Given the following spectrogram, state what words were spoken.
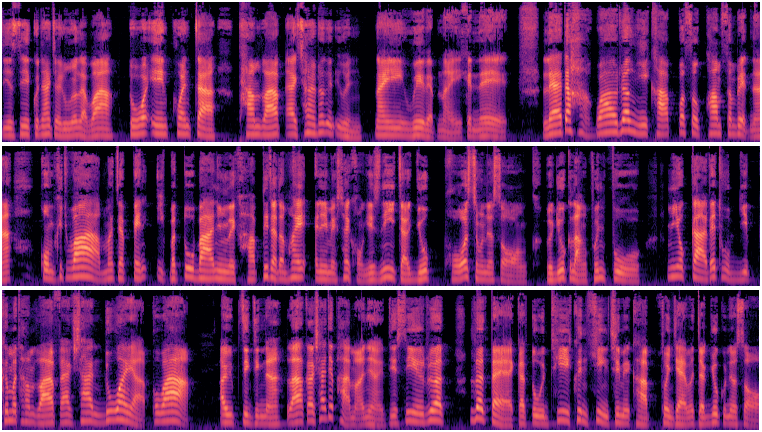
ดิสนีย์ก็น่าจะรู้แล้วแหละว่า ตัวเองควรจะทำไลฟ์แอคชั่นเรื่องอื่นๆ ในเวย์แบบไหนกันแน่ และถ้าหากว่าเรื่องนี้ครับประสบความสำเร็จนะ ผมคิดว่ามันจะเป็นอีกประตูบานหนึ่งเลยครับ ที่จะทำให้แอนิเมชันของดิสนีย์จากยุคโพสต์มันสองหรือยุคหลังฟื้นฟู มีโอกาสได้ถูกหยิบขึ้นมาทำไลฟ์แอคชั่นด้วยอะ เพราะว่าเอาจริง ๆ นะไลฟ์แอคชั่นที่ผ่านมาเนี่ยดิสนีย์เลือกเลือกแต่การ์ตูนที่ขึ้นคิงใช่ไหมครับ ส่วนใหญ่มาจากยุคคุณสอง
